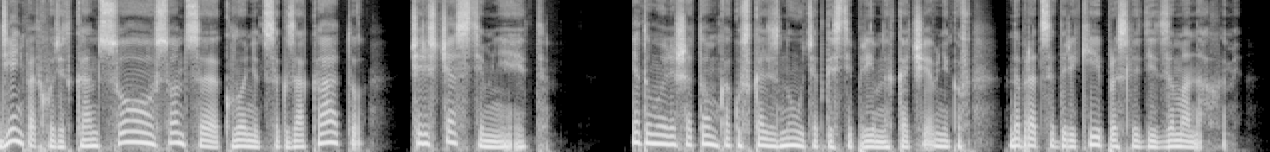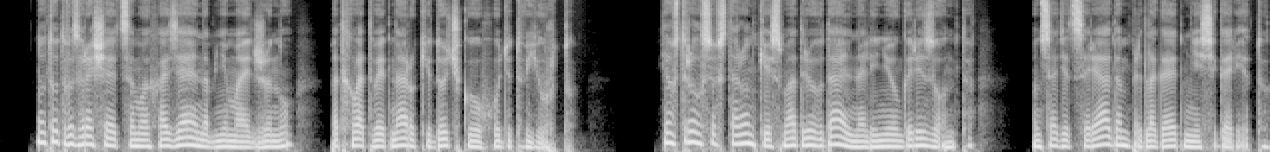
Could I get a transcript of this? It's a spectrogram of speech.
День подходит к концу, солнце клонится к закату, через час стемнеет. Я думаю лишь о том, как ускользнуть от гостеприимных кочевников, добраться до реки и проследить за монахами. Но тут возвращается мой хозяин, обнимает жену, подхватывает на руки дочку и уходит в юрту. Я устроился в сторонке и смотрю вдаль на линию горизонта — он садится рядом, предлагает мне сигарету.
